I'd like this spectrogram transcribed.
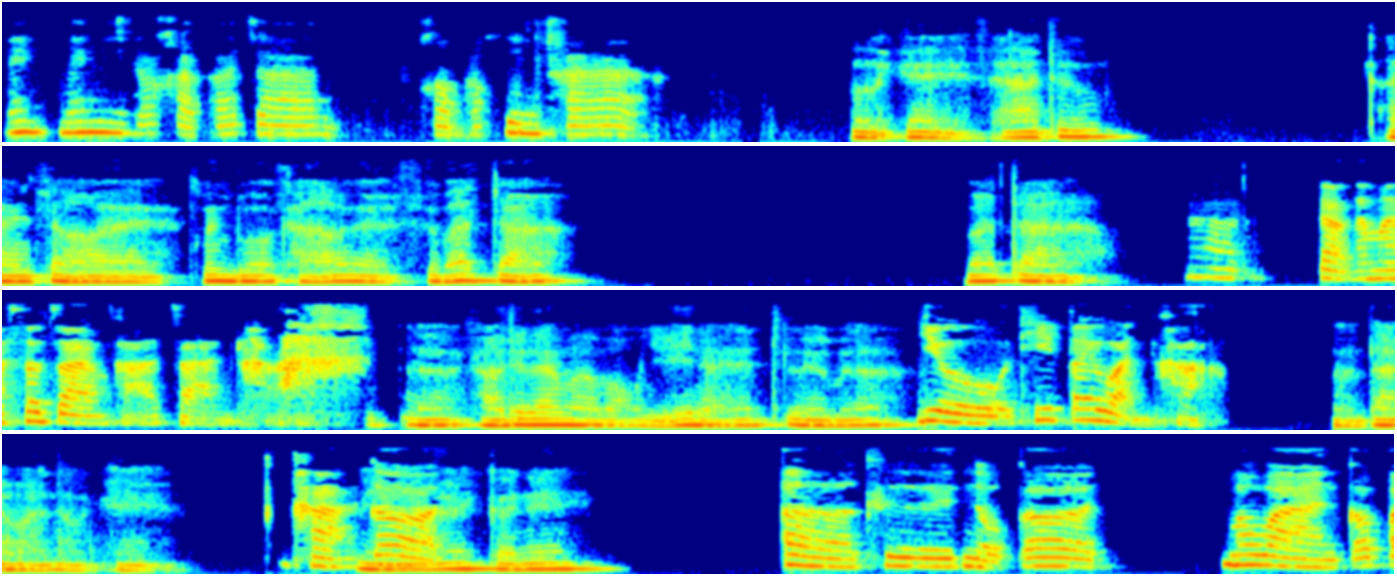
ไม่ไม่มีแล้วค่ะพระอาจารย์ ขอบพระคุณค่ะ โอเคสาธุใครต่อคุณบัวขาวเลยสุภัจจาบัตา จากนมัสการค่ะอาจารย์ค่ะเออข่าวที่แล้วมาบอกอยู่ที่ไหนลืมไปแล้วอยู่ที่ไต้หวันค่ะไต้หวันโอเคค่ะ ก็เกิดนี้เออคือหนูก็เมื่อวานก็ป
